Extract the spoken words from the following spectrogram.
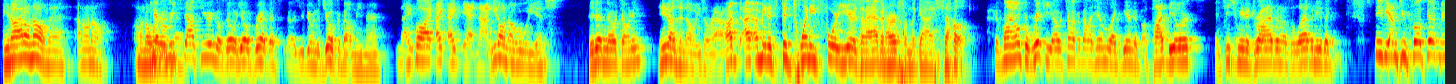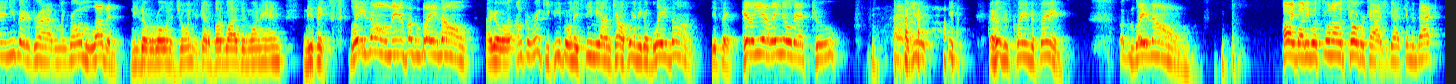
You know, I don't know, man. I don't know. I don't know. He where never reached at. out to you and goes, "Oh, yo, Brett, that's uh, you're doing a joke about me, man." Nah, well, I, I, I, yeah, nah, he don't know who he is. He doesn't know Tony. He doesn't know he's around. I, I, I mean, it's been 24 years and I haven't heard from the guy. So Because my uncle Ricky, I would talk about him like being a, a pot dealer and teaching me to drive when I was 11. He's like, Stevie, I'm too fucked up, man. You better drive. I'm like, bro, I'm 11. And he's over rolling a joint. He's got a Budweiser in one hand. And he'd say, blaze on, man. Fucking blaze on. I go, uh, Uncle Ricky, people, when they see me out in California, they go, blaze on. He'd say, hell yeah, they know that's cool. like he, he, that was his claim to fame. Fucking blaze on. All right, buddy, what's going on with Cobra Kai? You guys coming back?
